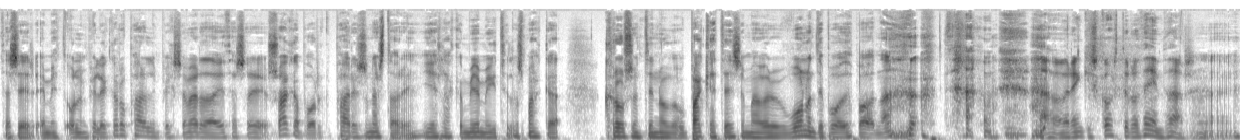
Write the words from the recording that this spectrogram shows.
þessir emitt olimpíuleikar og paralympics sem verða í þessari svakaborg París á næsta ári. Ég hlakka mjög mikið til að smakka krósundin og, og bagetti sem að veru vonandi búið upp á þarna. það var engi skortur á þeim þar Nei.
